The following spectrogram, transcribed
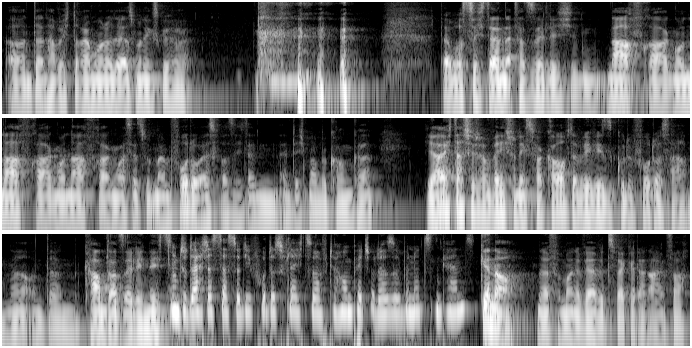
Und dann habe ich drei Monate erstmal nichts gehört. da musste ich dann tatsächlich nachfragen und nachfragen und nachfragen, was jetzt mit meinem Foto ist, was ich dann endlich mal bekommen kann. Ja, ich dachte schon, wenn ich schon nichts verkaufe, dann will ich wenigstens gute Fotos haben. Ne? Und dann kam tatsächlich nichts. Und du dachtest, dass du die Fotos vielleicht so auf der Homepage oder so benutzen kannst? Genau, ne, für meine Werbezwecke dann einfach.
